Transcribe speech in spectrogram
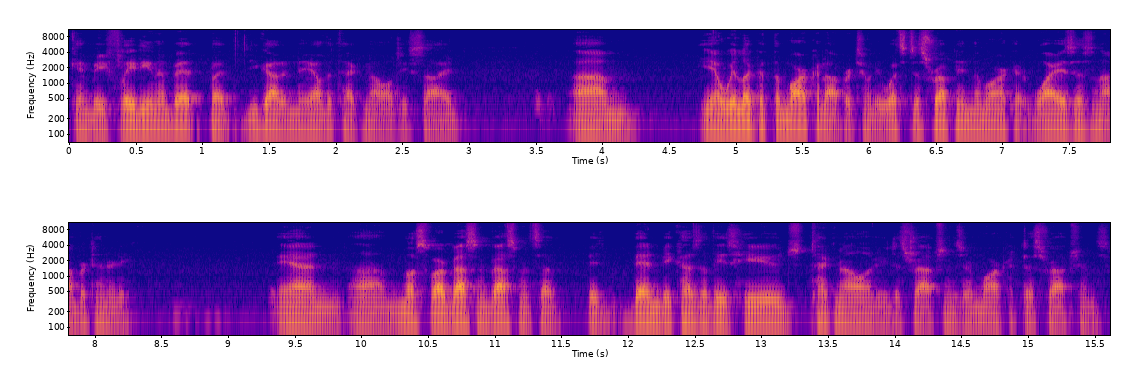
can be fleeting a bit, but you got to nail the technology side. Um, you know, we look at the market opportunity. What's disrupting the market? Why is this an opportunity? And um, most of our best investments have been because of these huge technology disruptions or market disruptions.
